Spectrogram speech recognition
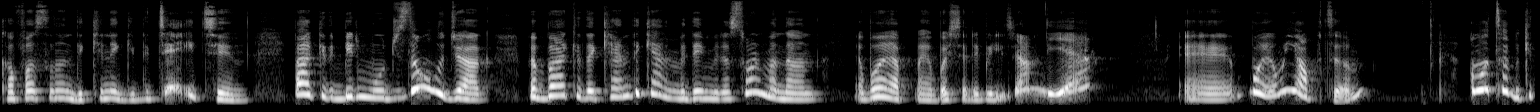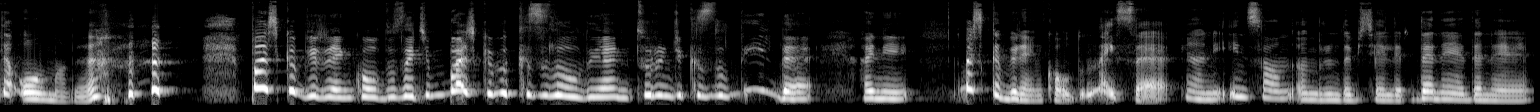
kafasının dikine gideceği için belki de bir mucize olacak ve belki de kendi kendime Demir'e sormadan e, boya yapmaya başarabileceğim diye e, boyamı yaptım. Ama tabii ki de olmadı. başka bir renk oldu saçım. Başka bir kızıl oldu yani turuncu kızıl değil de hani başka bir renk oldu. Neyse yani insan ömründe bir şeyleri deneye deneye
